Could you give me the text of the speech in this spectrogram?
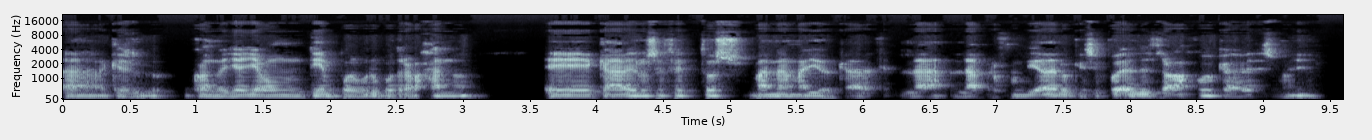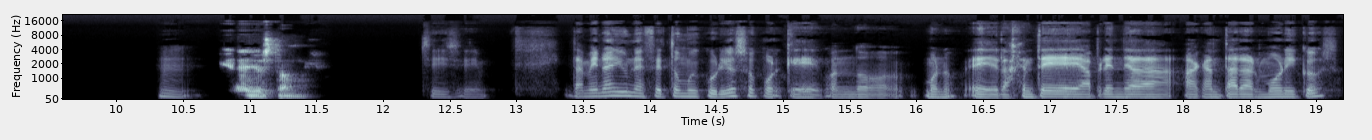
uh, que es cuando ya lleva un tiempo el grupo trabajando, eh, cada vez los efectos van a mayor, cada vez la, la, profundidad de lo que se puede del trabajo cada vez es mayor. Hmm. Y ahí estamos. Sí, sí. También hay un efecto muy curioso porque cuando, bueno, eh, la gente aprende a, cantar armónicos,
